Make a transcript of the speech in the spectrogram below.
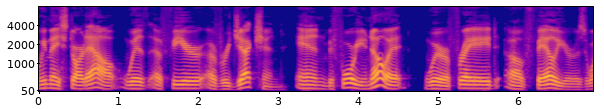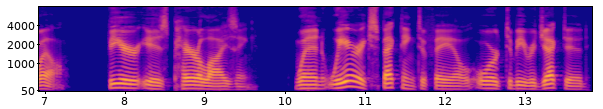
We may start out with a fear of rejection, and before you know it, we're afraid of failure as well. Fear is paralyzing. When we are expecting to fail or to be rejected,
